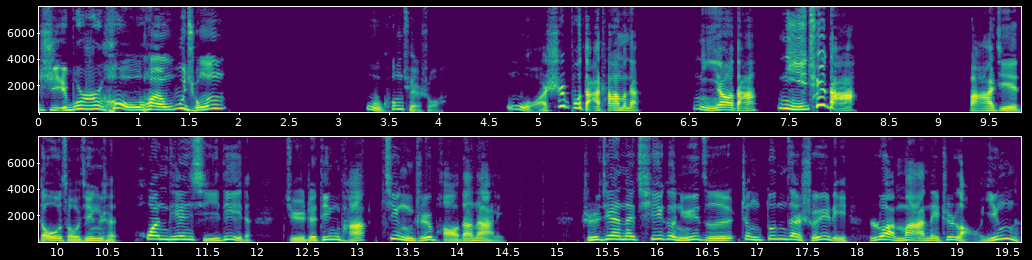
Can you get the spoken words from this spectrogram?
岂不是后患无穷？”悟空却说。我是不打他们的，你要打，你去打。八戒抖擞精神，欢天喜地的举着钉耙，径直跑到那里。只见那七个女子正蹲在水里乱骂那只老鹰呢。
